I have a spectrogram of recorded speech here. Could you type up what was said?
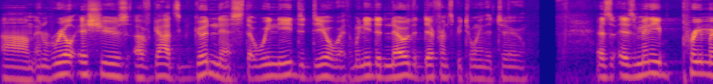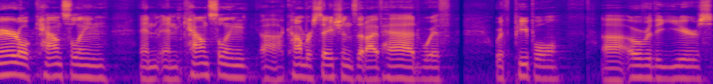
um, and real issues of God's goodness that we need to deal with. We need to know the difference between the two as, as many premarital counseling and, and counseling uh, conversations that I've had with, with people uh, over the years,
